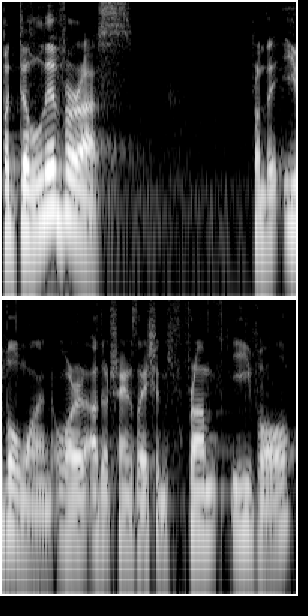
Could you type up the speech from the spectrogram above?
but deliver us from the evil one, or other translations, from evil.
